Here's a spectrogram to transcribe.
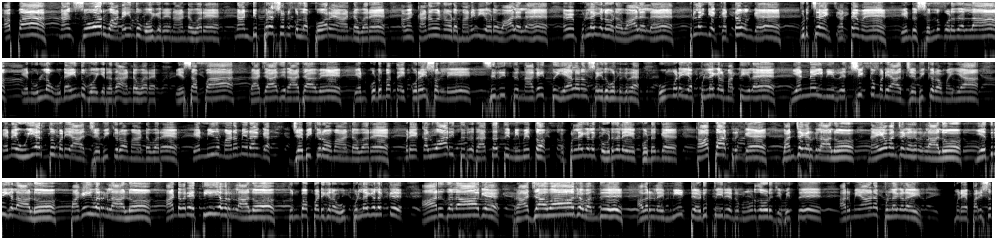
அப்பா நான் சோர்வு அடைந்து போகிறேன் ஆண்டவரே. நான் டிப்ரெஷனுக்குள்ள போறேன் ஆண்டவரே. அவன் கணவனோட மனைவியோட வாழல. அவன் பிள்ளைகளோட வாழல. பிள்ளைங்க கெட்டவங்க பிடிச்சேன் கட்டவன் என்று சொல்லும் பொழுதெல்லாம் என் உள்ளம் உடைந்து போகிறதா ஆண்டவர? ஏசப்பா ராஜாதி ராஜாவே என் குடும்பத்தை குறை சொல்லி சிரித்து நகைத்து ஏளனம் செய்து கொண்டிருக்கிற உம்முடைய பிள்ளைகள் மத்தியில என்னை நீ ரட்சிக்கும்படியா ஜெபிக்கிறோம் ஐயா. என்னை உயர்த்தும்படியா ஜெபிக்கிறோம் ஆண்டவரே. என் மீது மனமிறாங்க ஜெபிக்கிறோம் ஆண்டவரே. உடைய கல்வாரி திரு ரத்தத்தின் நிமித்தம் பிள்ளைகளுக்கு விடுதலையை கொடுங்க. காப்பாற்றுங்க. வஞ்சகர்களாலும் நயவஞ்சகர்களாலும் எதிரிகளாலும் பகைவர்களாலும் ஆண்டவரே தீயவர்களாலும் துன்பப்படுகிற உன் பிள்ளைகளுக்கு ஆறுதலாக ராஜாவாக வந்து அவர்களை மீட்டு எடுப்பீர் என்று முன்னதோடு ஜெபித்து அருமையான பிள்ளைகளை உம்முடைய பரிசு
